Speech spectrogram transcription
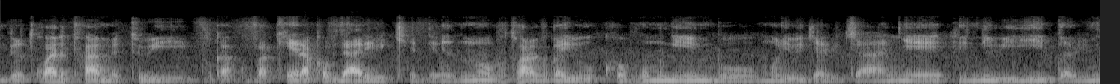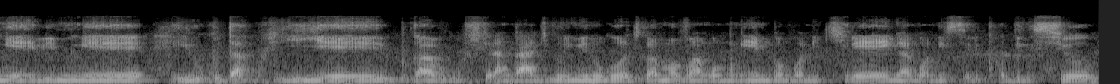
ibyo twari twame tubivuga kuva kera ko byari bikenewe. Nuko twaravuga yuko nk'umwimbu muri bijya bijanye n'ibiribwa bimwe bimwe yuko udakwiye bwa bushikiranganji bw'ibintu n'ubworozi bw'amavuga ngo umwimbu ngo ni ikirenga ngo ni seriproduction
